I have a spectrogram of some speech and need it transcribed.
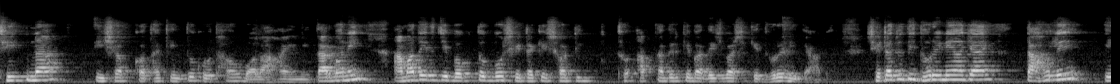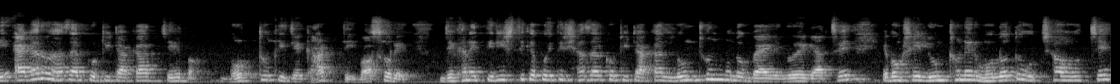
ঠিক না এইসব কথা কিন্তু কোথাও বলা হয়নি। তার মানে আমাদের যে বক্তব্য সেটাকে সঠিক আপনাদেরকে বা দেশবাসীকে ধরে নিতে হবে। সেটা যদি ধরে নেওয়া যায়, তাহলে এই এগারো হাজার কোটি টাকার যে ভর্তুকি, যে ঘাটতি বছরে, যেখানে তিরিশ থেকে পঁয়ত্রিশ হাজার কোটি টাকা লুণ্ঠনমূলক ব্যয় রয়ে গেছে এবং সেই লুণ্ঠনের মূলত উৎসাহ হচ্ছে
